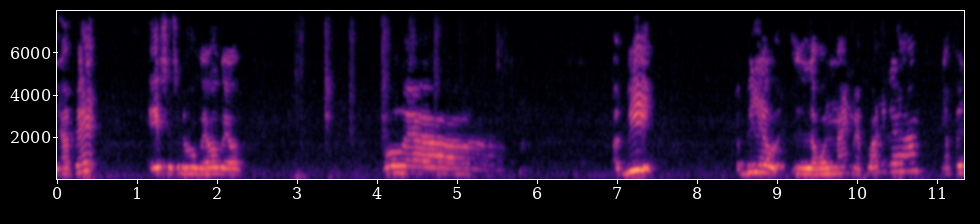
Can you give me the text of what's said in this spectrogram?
यहाँ पे ऐसे से हो गया हो गया. हो गया. अभी अभी लेवल नाइन में पहुँच गए हम, यहाँ पे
